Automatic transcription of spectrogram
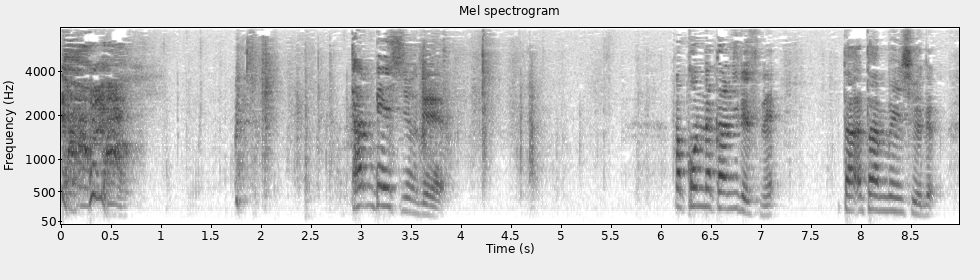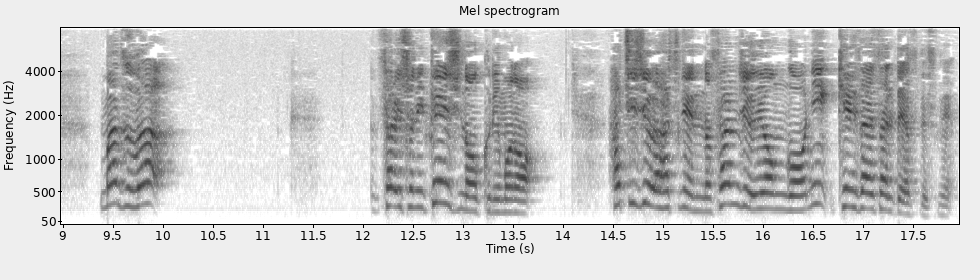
短編集で、まあ、こんな感じですね。短編集で。まずは、最初に天使の贈り物。88年の34号に掲載されたやつですね。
